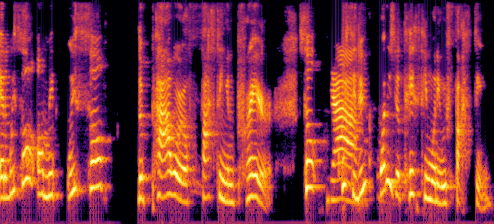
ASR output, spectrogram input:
And we saw, mean, we saw the power of fasting and prayer. So, yeah. you, what is your testimony with fasting?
